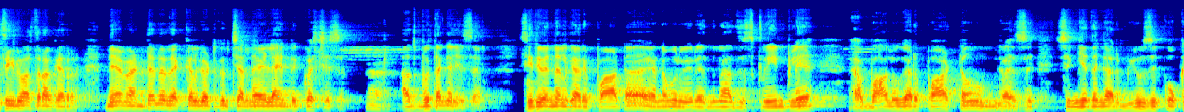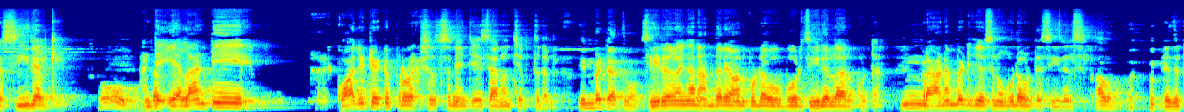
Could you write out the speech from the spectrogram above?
శ్రీనివాసరావు గారు. నేను వెంటనే రెక్కలు కట్టుకుని చెన్నై వెళ్ళి ఆయన రిక్వెస్ట్ చేశాను. అద్భుతంగా చేశారు. సిరివెన్నెల గారి పాట ఎండమూరి వీరేంద్రనాథ్ స్క్రీన్ ప్లే బాలు గారు పాడటం సంగీతం గారి మ్యూజిక్ ఒక సీరియల్కి. అంటే ఎలాంటి క్వాలిటేటివ్ ప్రొడక్షన్స్ నేను చేశాను అని చెప్తున్నా మీకు. దీన్ని బట్టి అర్థం సీరియల్ అనగానే అందరూ ఏమనుకుంటారు బోర్డు సీరియల్ అనుకుంటారు ప్రాణం పెట్టి చేసినవి కూడా ఉంటాయి సీరియల్స్లో. అవును. ఎందుకు?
